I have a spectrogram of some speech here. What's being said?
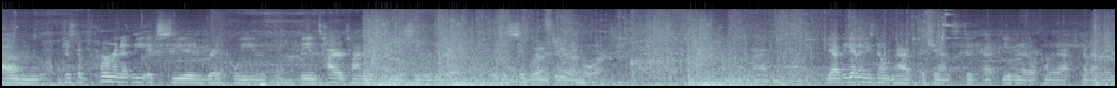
um, just a permanently exceeded Red Queen the entire time you're playing as Super Nero, which is super entertaining. Yeah, the enemies don't have a chance to, uh, even it'll come at, come at me.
